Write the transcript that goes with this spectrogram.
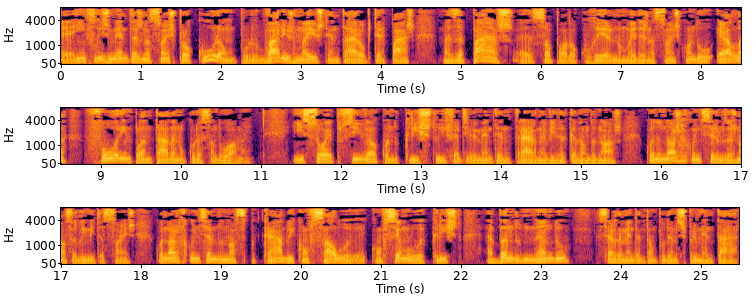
Eh, infelizmente as nações procuram por vários meios tentar obter paz, mas a paz eh, só pode ocorrer no meio das nações quando ela for implantada no coração do homem. E isso só é possível quando Cristo efetivamente entrar na vida de cada um de nós, quando nós reconhecermos as nossas limitações, quando nós reconhecermos o nosso pecado e confessá-lo, confessemos-lo a Cristo, abandonando, certamente então podemos experimentar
